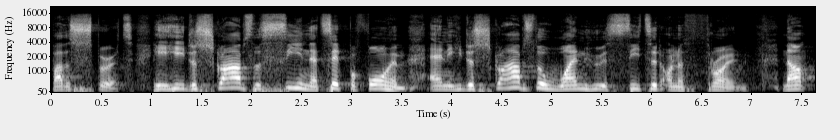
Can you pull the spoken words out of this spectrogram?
by the Spirit. He, he describes the scene that's set before him, and he describes the one who is seated on a throne. Now,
